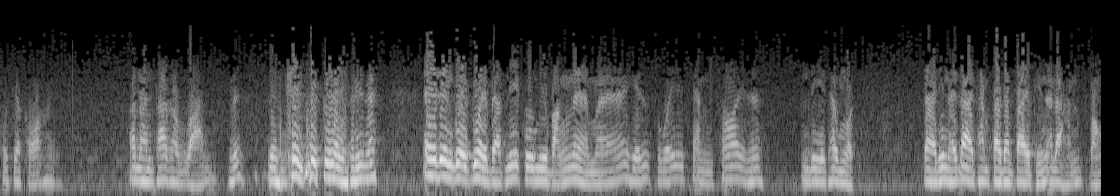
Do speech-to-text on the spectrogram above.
คตจะขอให้ อนันทากับหวานเรื่องเค้กกล้วยๆนี้นะไอ้เรื่องกล้วยๆแบบนี้กูมีหวังแน่แหมเห็นสวยแช่มช้อยนะมันดีทั้งหมด แต่ที่ไหนได้ทำไปทำไปถึงอรหันต์ป๋อง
